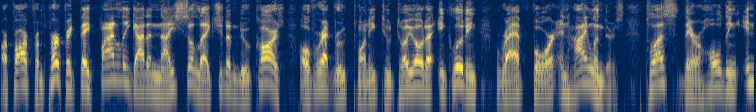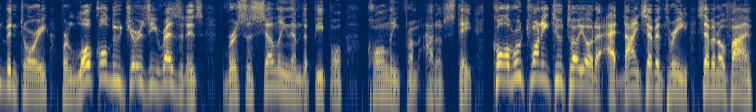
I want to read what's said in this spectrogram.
are far from perfect, they finally got a nice selection of new cars over at Route 22 Toyota, including RAV4 and Highlanders. Plus, they're holding inventory inventory for local New Jersey residents versus selling them to people calling from out of state. Call Route 22 Toyota at 973 705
